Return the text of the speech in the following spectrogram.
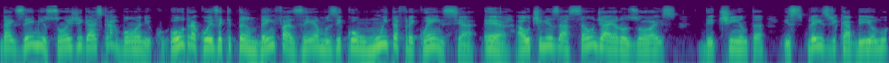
das emissões de gás carbônico. Outra coisa que também fazemos e com muita frequência é a utilização de aerosóis, de tinta, sprays de cabelo,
